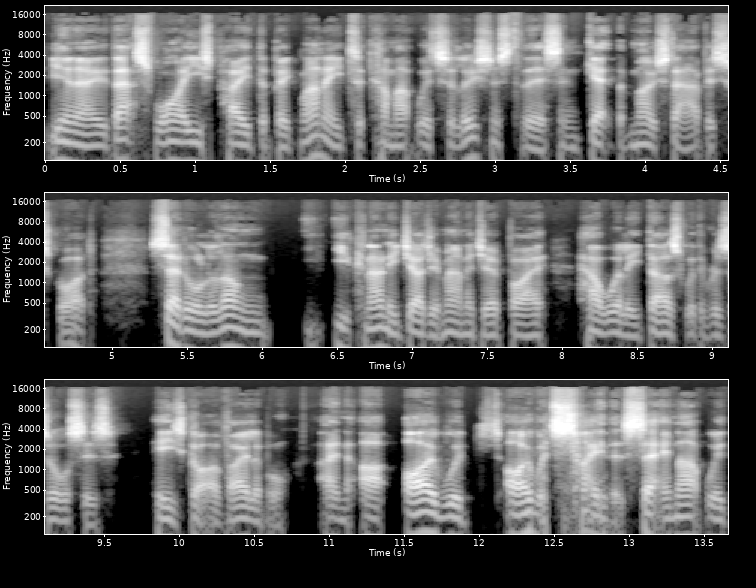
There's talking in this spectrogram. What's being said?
You know, that's why he's paid the big money to come up with solutions to this and get the most out of his squad. Said all along, you can only judge a manager by how well he does with the resources he's got available. And I, I, would I would say that setting up with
